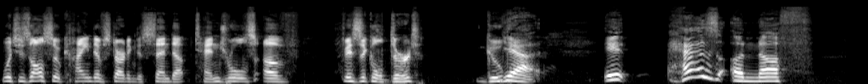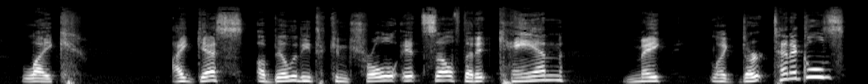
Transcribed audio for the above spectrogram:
which is also kind of starting to send up tendrils of physical dirt goop. Yeah, it has enough, like, I guess, ability to control itself that it can make like dirt tentacles.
